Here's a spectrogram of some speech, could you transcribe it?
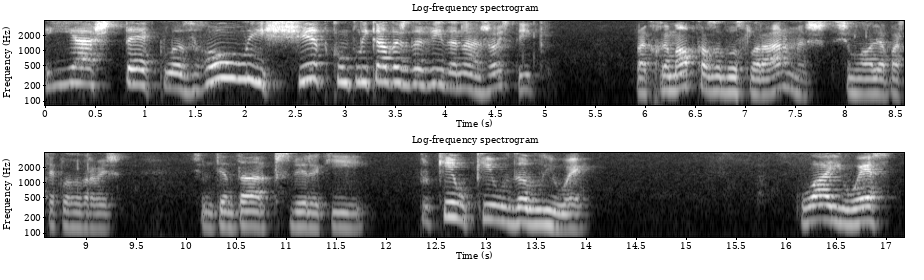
E as teclas, holy shit, complicadas da vida. Não, joystick. Vai correr mal por causa do acelerar, mas deixa-me lá olhar para as teclas outra vez. Deixa-me tentar perceber aqui porque o que o W é. O A o S.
